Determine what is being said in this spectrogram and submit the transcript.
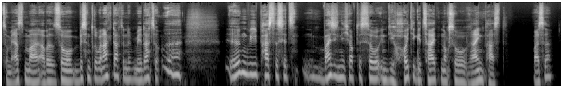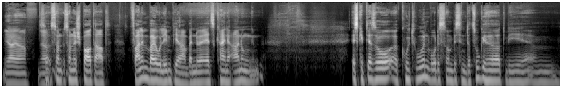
zum ersten Mal, aber so ein bisschen drüber nachgedacht und mir gedacht, so, äh, irgendwie passt das jetzt, weiß ich nicht, ob das so in die heutige Zeit noch so reinpasst. Weißt du? Ja, ja. ja. So, so, so, eine Sportart. Vor allem bei Olympia, wenn du jetzt keine Ahnung. Es gibt ja so äh, Kulturen, wo das so ein bisschen dazugehört, wie ähm,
